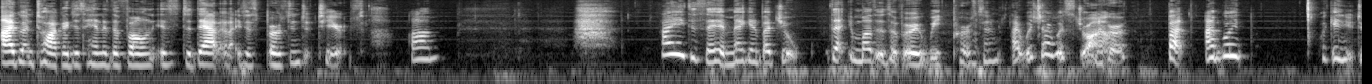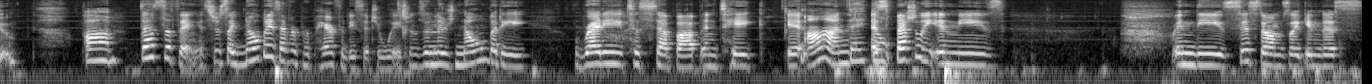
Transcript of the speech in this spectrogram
I couldn't talk. I just handed the phone is to dad, and I just burst into tears. Um, I hate to say it, Megan, but you that your mother's a very weak person. I wish I was stronger, but I'm going. What can you do? Um, That's the thing. It's just like nobody's ever prepared for these situations, and there's nobody ready to step up and take it on, especially in these in these systems, like in this.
